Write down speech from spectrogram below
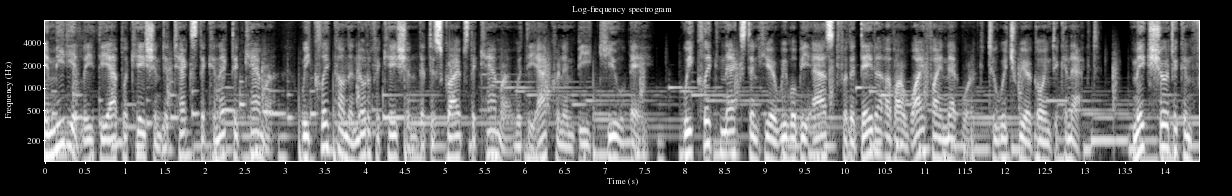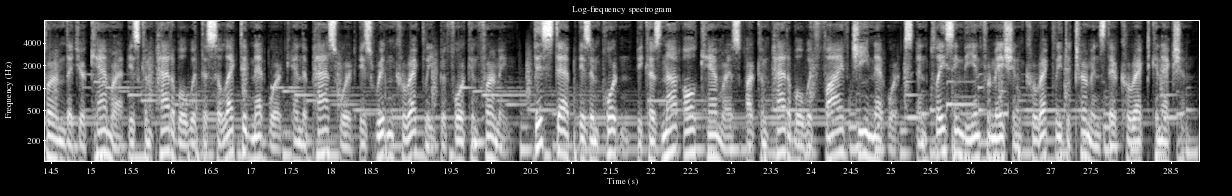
Immediately the application detects the connected camera, we click on the notification that describes the camera with the acronym BQA. We click next and here we will be asked for the data of our Wi-Fi network to which we are going to connect. Make sure to confirm that your camera is compatible with the selected network and the password is written correctly before confirming. This step is important because not all cameras are compatible with 5G networks and placing the information correctly determines their correct connection.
